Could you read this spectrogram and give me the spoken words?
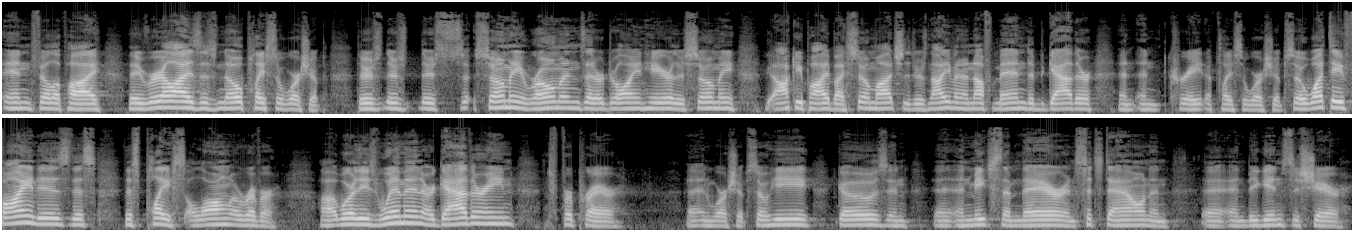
in Philippi, they realize there's no place of worship. There's, there's, there's so many Romans that are dwelling here. There's so many occupied by so much that there's not even enough men to gather and, and create a place of worship. So what they find is this, this place along a river uh, where these women are gathering for prayer and worship. So he goes and, and, and meets them there and sits down and, and begins to share.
